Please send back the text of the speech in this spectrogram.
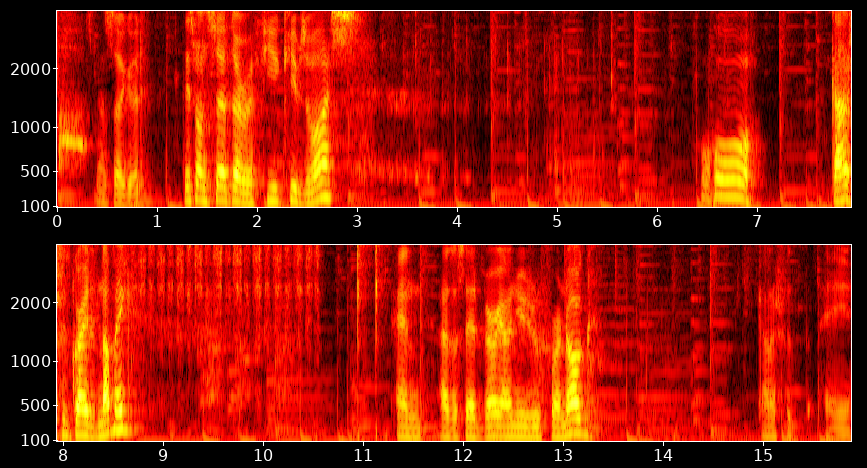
Ah, smells so good. This one's served over a few cubes of ice. Oh, garnished with grated nutmeg. And as I said, very unusual for a nog. Garnished with a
